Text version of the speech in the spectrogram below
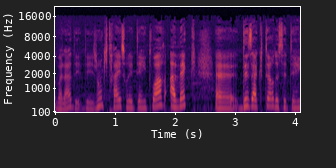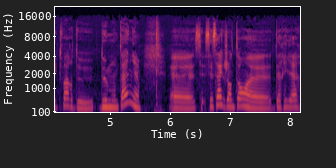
voilà, des, gens qui travaillent sur les territoires avec des acteurs de ces territoires de, montagne. C'est ça que j'entends derrière,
